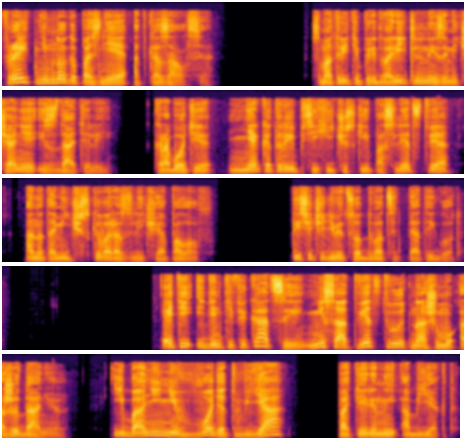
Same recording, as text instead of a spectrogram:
Фрейд немного позднее отказался. Смотрите предварительные замечания издателей к работе «Некоторые психические последствия анатомического различия полов. 1925 год. Эти идентификации не соответствуют нашему ожиданию, ибо они не вводят в я потерянный объект.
